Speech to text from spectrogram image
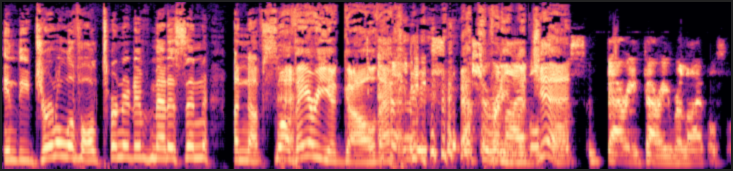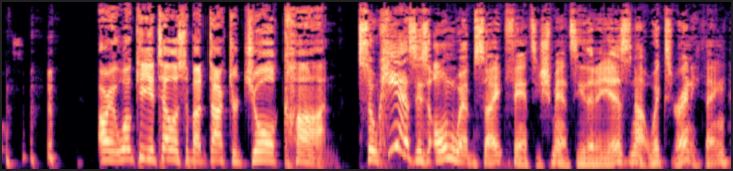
in the Journal of Alternative Medicine. Enough said. Well, there you go. That's, Definitely such a pretty reliable legit. source. Very, very reliable source. all right, what can you tell us about Dr. Joel Kahn? So he has his own website, fancy schmancy that he is, not Wix or anything.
